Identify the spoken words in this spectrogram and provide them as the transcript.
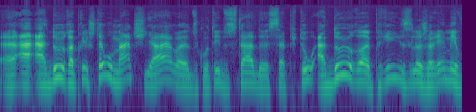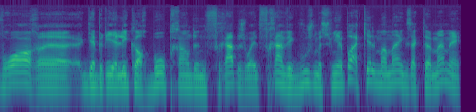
euh, à, deux reprises. J'étais au match hier euh, du côté du stade Saputo. À deux reprises, j'aurais aimé voir euh, Gabriele Corbeau prendre une frappe. Je vais être franc avec vous. Je me souviens pas à quel moment exactement, mais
